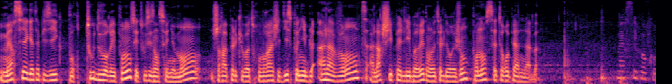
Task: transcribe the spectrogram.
Merci Agatha Pizik pour toutes vos réponses et tous ces enseignements. Je rappelle que votre ouvrage est disponible à la vente à l'Archipel Libré dans l'hôtel de région pendant cette European Lab. Merci beaucoup.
